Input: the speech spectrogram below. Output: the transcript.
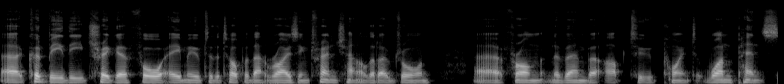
uh, could be the trigger for a move to the top of that rising trend channel that I've drawn uh, from November up to 0.1 pence.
